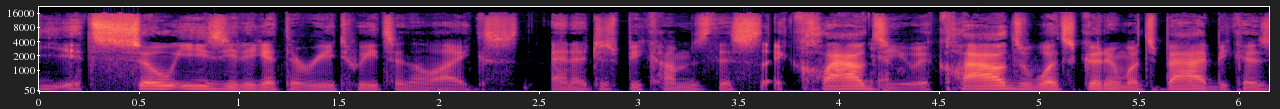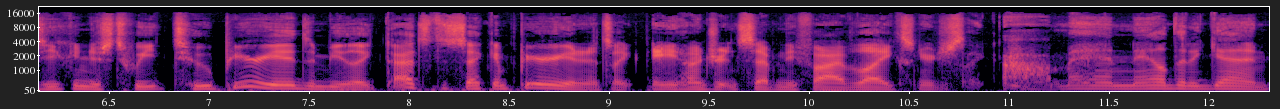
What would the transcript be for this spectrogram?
it's so easy to get the retweets and the likes, and it just becomes this. It clouds you. It clouds what's good and what's bad because you can just tweet two periods and be like, "That's the second period," and it's like 875 likes, and you're just like, "Oh man, nailed it again,"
